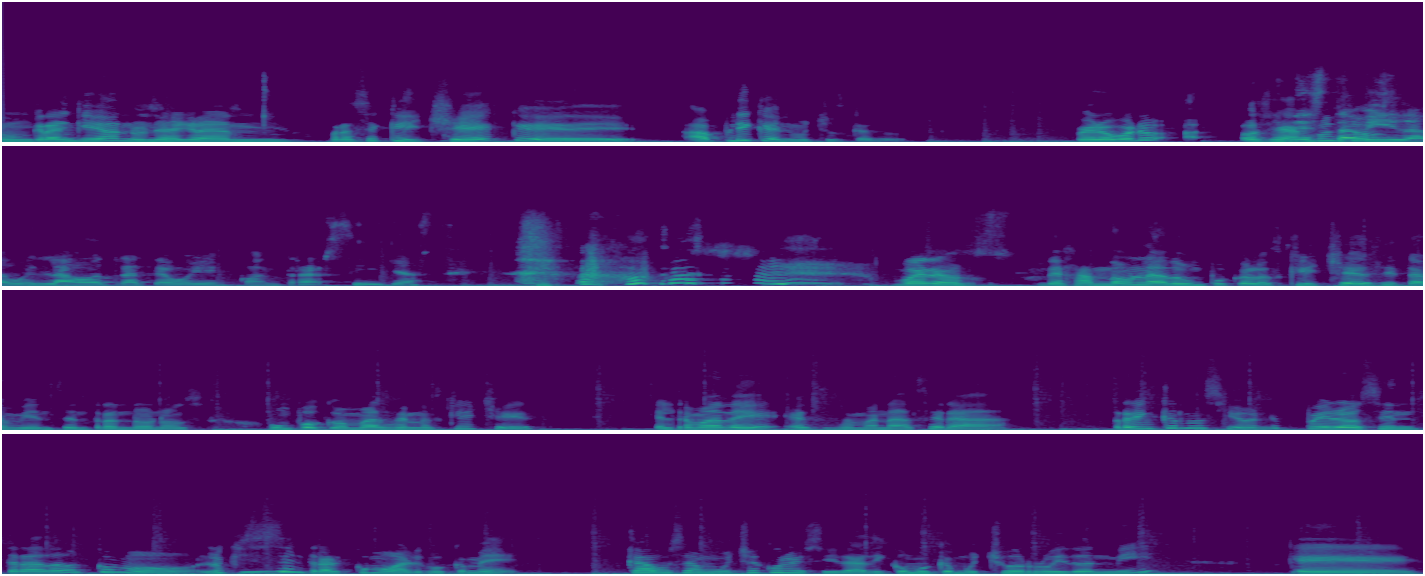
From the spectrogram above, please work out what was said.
un gran guion, una gran frase cliché que aplica en muchos casos. Pero bueno, o sea, en esta vida o en la otra te voy a encontrar. Sí, ya sé. bueno, dejando a un lado un poco los clichés y también centrándonos un poco más en los clichés, el tema de esta semana será reencarnación, pero centrado como, lo quise centrar como algo que me causa mucha curiosidad y como que mucho ruido en mí, que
